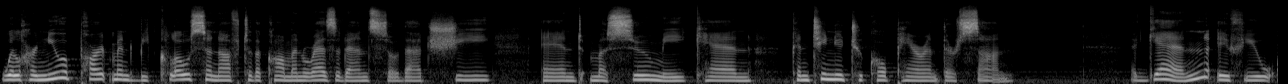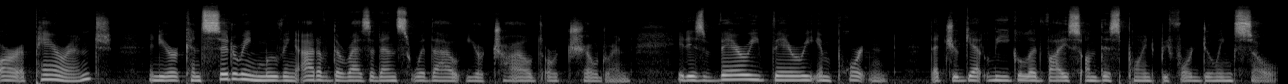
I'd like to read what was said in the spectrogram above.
Will her new apartment be close enough to the common residence so that she and Masumi can continue to co parent their son. Again, if you are a parent and you're considering moving out of the residence without your child or children, it is very, very important that you get legal advice on this point before doing so.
